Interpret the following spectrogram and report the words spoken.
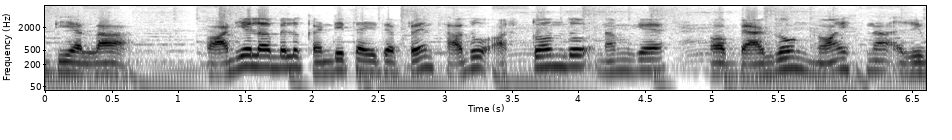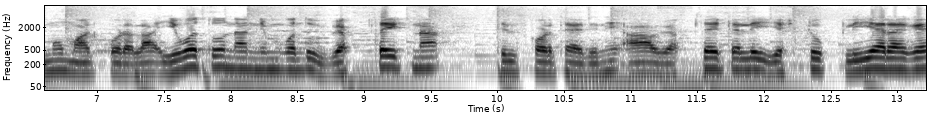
ಇದೆಯಲ್ಲ? ಆಡಿಯೋ ಲಾಬೆಲು ಖಂಡಿತ ಇದೆ ಫ್ರೆಂಡ್ಸ್ ಅದು ಅಷ್ಟೊಂದು ನಮಗೆ ಬ್ಯಾಕ್ಗ್ರೌಂಡ್ ನಾಯ್ಸ್ನ ರಿಮೂವ್ ಮಾಡಿಕೊಡಲ್ಲ. ಇವತ್ತು ನಾನು ನಿಮಗೊಂದು ವೆಬ್ಸೈಟ್ನ ತಿಳಿಸ್ಕೊಡ್ತಾ ಇದ್ದೀನಿ. ಆ ವೆಬ್ಸೈಟಲ್ಲಿ ಎಷ್ಟು ಕ್ಲಿಯರಾಗೆ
